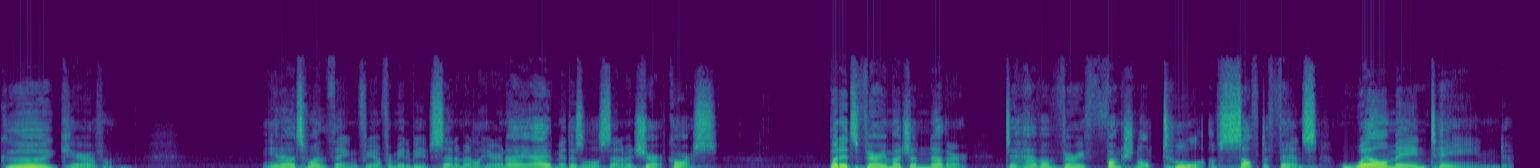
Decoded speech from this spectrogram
good care of them. You know, it's one thing for, you know, for me to be sentimental here, and I, I admit there's a little sentiment, sure, of course. But it's very much another to have a very functional tool of self defense well maintained,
